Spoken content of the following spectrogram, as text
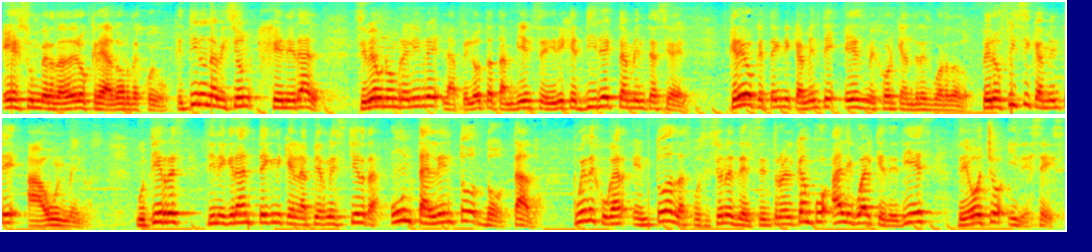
es un verdadero creador de juego, que tiene una visión general. Si ve a un hombre libre, la pelota también se dirige directamente hacia él. Creo que técnicamente es mejor que Andrés Guardado, pero físicamente aún menos. Gutiérrez tiene gran técnica en la pierna izquierda, un talento dotado. Puede jugar en todas las posiciones del centro del campo, al igual que de 10, de 8 y de 6.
